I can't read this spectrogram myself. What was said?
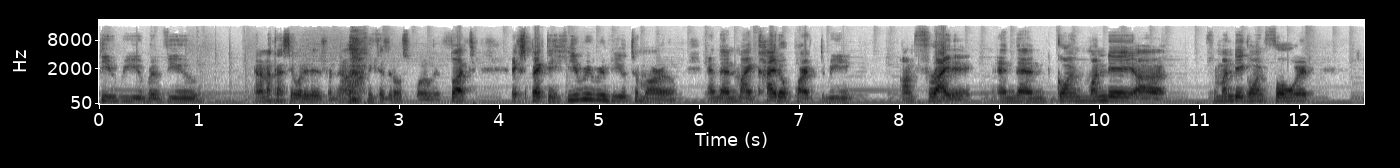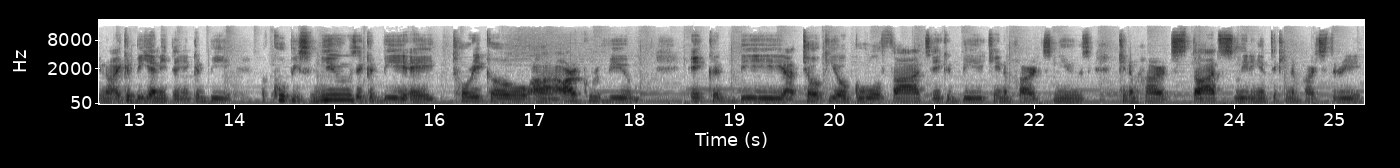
theory review and I'm not gonna say what it is right now because it'll spoil it but expect a theory review tomorrow and then my Kaido part 3 on Friday, and then going Monday, uh, from Monday going forward, you know, it could be anything. It could be a cool piece of news. It could be a Toriko uh, arc review. It could be uh, Tokyo Ghoul thoughts. It could be Kingdom Hearts news, Kingdom Hearts thoughts leading into Kingdom Hearts 3.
